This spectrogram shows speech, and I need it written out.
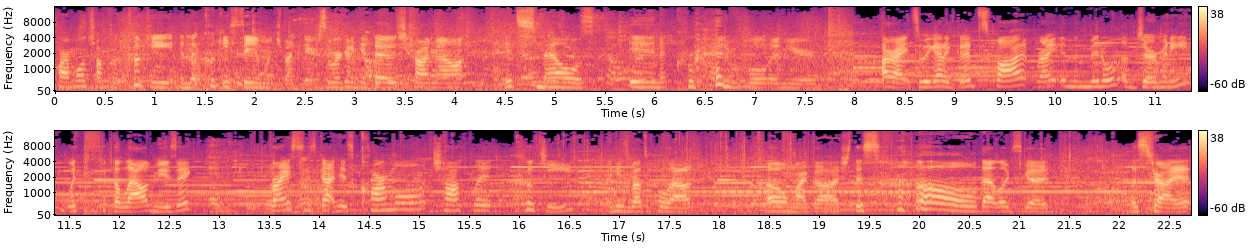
caramel chocolate cookie and the cookie sandwich back there. So we're gonna get those, try them out. It smells incredible in here. All right, so we got a good spot right in the middle of Germany with the loud music. Bryce has got his caramel chocolate cookie and he's about to pull out. Oh my gosh, this, oh, that looks good. Let's try it.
